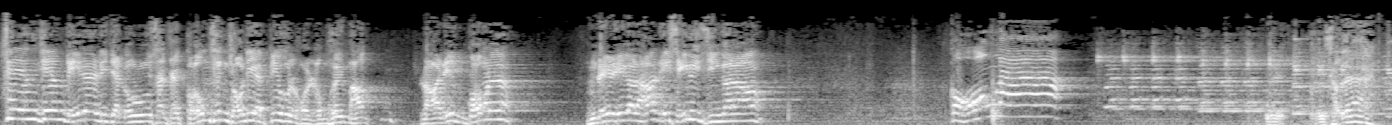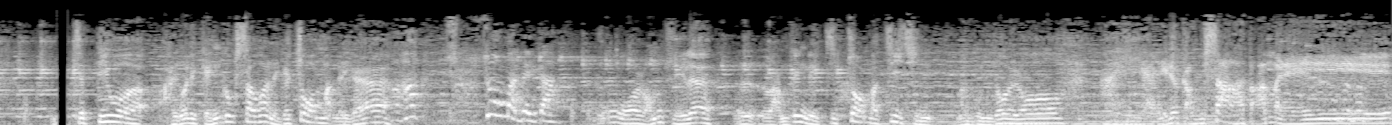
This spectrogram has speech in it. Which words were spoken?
正正地咧，你就老老實實講清楚呢隻錶嘅來龍去脈。嗱，你唔講咧，唔理你噶啦，你死呢賤噶啦！講啦！其实咧，只表啊系我哋警局收翻嚟嘅赃物嚟嘅。吓，赃物嚟㗎？我谂住咧，南京嚟接赃物之前，咪换咗佢咯。哎呀，你都夠沙胆啊你！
